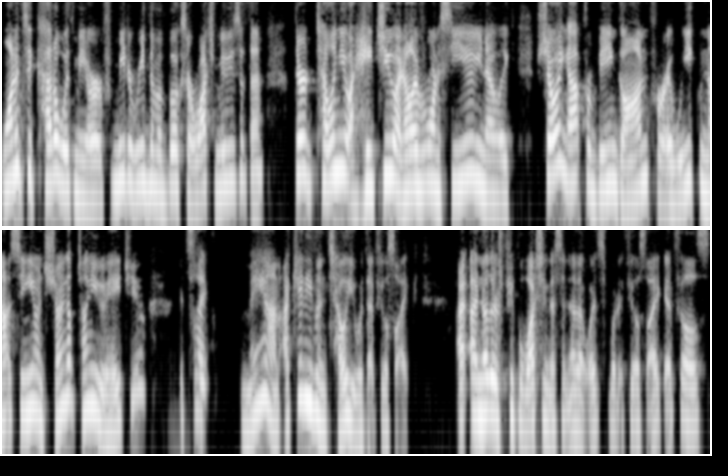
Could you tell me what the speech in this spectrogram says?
wanted to cuddle with me or for me to read them a books or watch movies with them they're telling you i hate you. I don't ever want to see you you know like showing up from being gone for a week not seeing you and showing up telling you you hate you it's like man i can't even tell you what that feels like I, I know there's people watching this and know that what's what it feels like. It feels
